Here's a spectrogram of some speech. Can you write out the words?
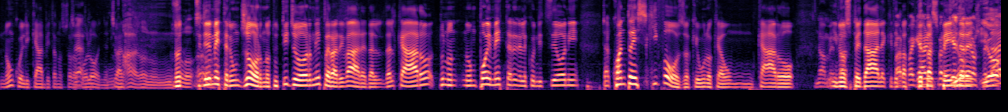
non quelli che abitano solo Certo. a Bologna, ci vanno- Ah, no, non non- sono- si no. deve mettere un giorno tutti i giorni per arrivare dal, dal caro. Tu non, non puoi mettere nelle condizioni. Cioè, quanto è schifoso che uno che ha un caro No, in infatti, ospedale che debba, pagare debba spendere. ospedali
